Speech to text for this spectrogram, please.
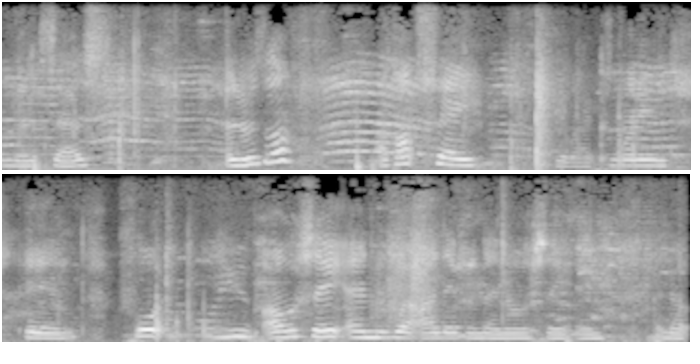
And then it says, Eliza, I can't say it right because my name is for you. I'll say in where I live and then I'll say in, in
